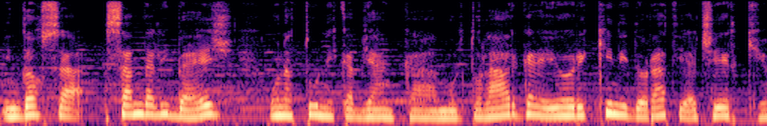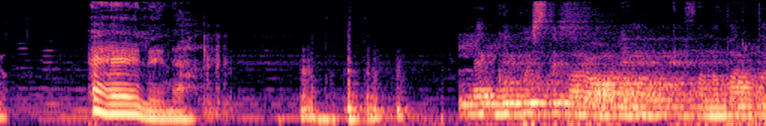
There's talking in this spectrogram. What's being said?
Indossa sandali beige, una tunica bianca molto larga e orecchini dorati a cerchio. È Elena. Leggo queste parole che fanno parte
